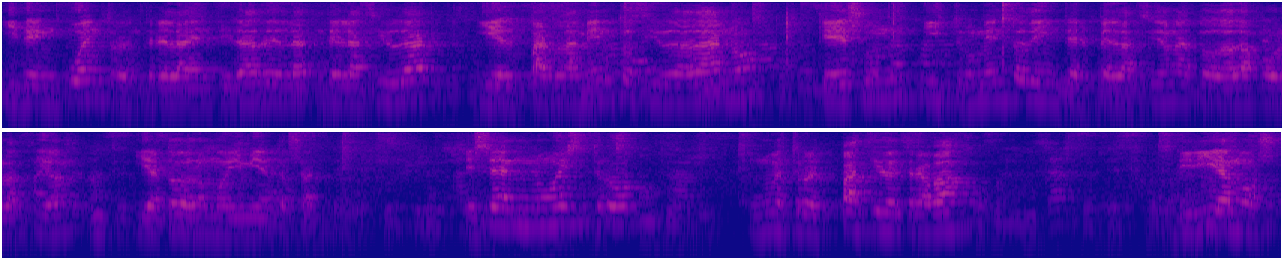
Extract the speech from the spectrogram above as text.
y de encuentro entre la entidad de la, ciudad y el Parlamento Ciudadano, que es un instrumento de interpelación a toda la población y a todos los movimientos activos. Ese es nuestro, nuestro espacio de trabajo. Diríamos,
